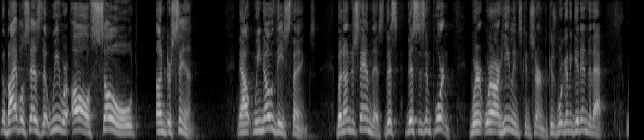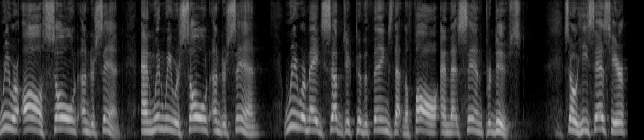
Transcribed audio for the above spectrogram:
The Bible says that we were all sold under sin. Now, we know these things, but understand this. This, this is important where, where our healing's concerned because we're going to get into that. We were all sold under sin. And when we were sold under sin, we were made subject to the things that the fall and that sin produced. So he says here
